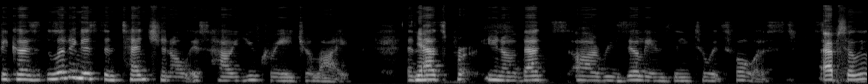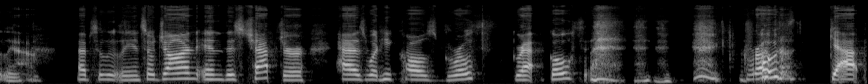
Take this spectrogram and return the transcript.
because living is intentional is how you create your life and yeah. that's you know that's uh, resiliency to its fullest. Absolutely. yeah. absolutely. And so john in this chapter has what he calls growth gra- growth growth gap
